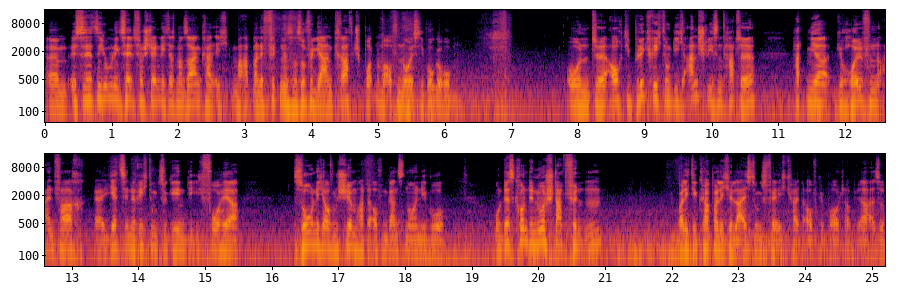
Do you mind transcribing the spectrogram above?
ähm, ist es jetzt nicht unbedingt selbstverständlich, dass man sagen kann, ich habe meine Fitness nach so vielen Jahren Kraftsport nochmal auf ein neues Niveau gehoben. Und äh, auch die Blickrichtung, die ich anschließend hatte, hat mir geholfen, einfach äh, jetzt in eine Richtung zu gehen, die ich vorher so nicht auf dem Schirm hatte, auf einem ganz neuen Niveau. Und das konnte nur stattfinden, weil ich die körperliche Leistungsfähigkeit aufgebaut habe. Ja, also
